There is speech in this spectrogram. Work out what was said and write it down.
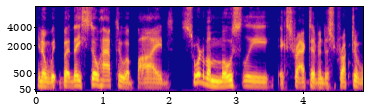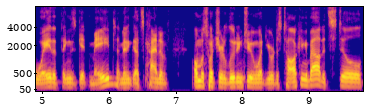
you know, but they still have to abide sort of a mostly extractive and destructive way that things get made. I mean, that's kind of almost what you're alluding to and what you were just talking about. It's still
